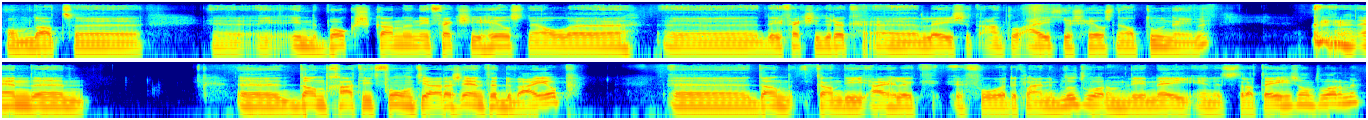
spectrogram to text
Omdat uh, in de box kan een infectie heel snel, uh, uh, de infectiedruk, lees het aantal eitjes heel snel toenemen. en ehm, dan gaat hij het volgend jaar als enter de wei op. dan kan die eigenlijk voor de kleine bloedworm weer mee in het strategisch ontwormen.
